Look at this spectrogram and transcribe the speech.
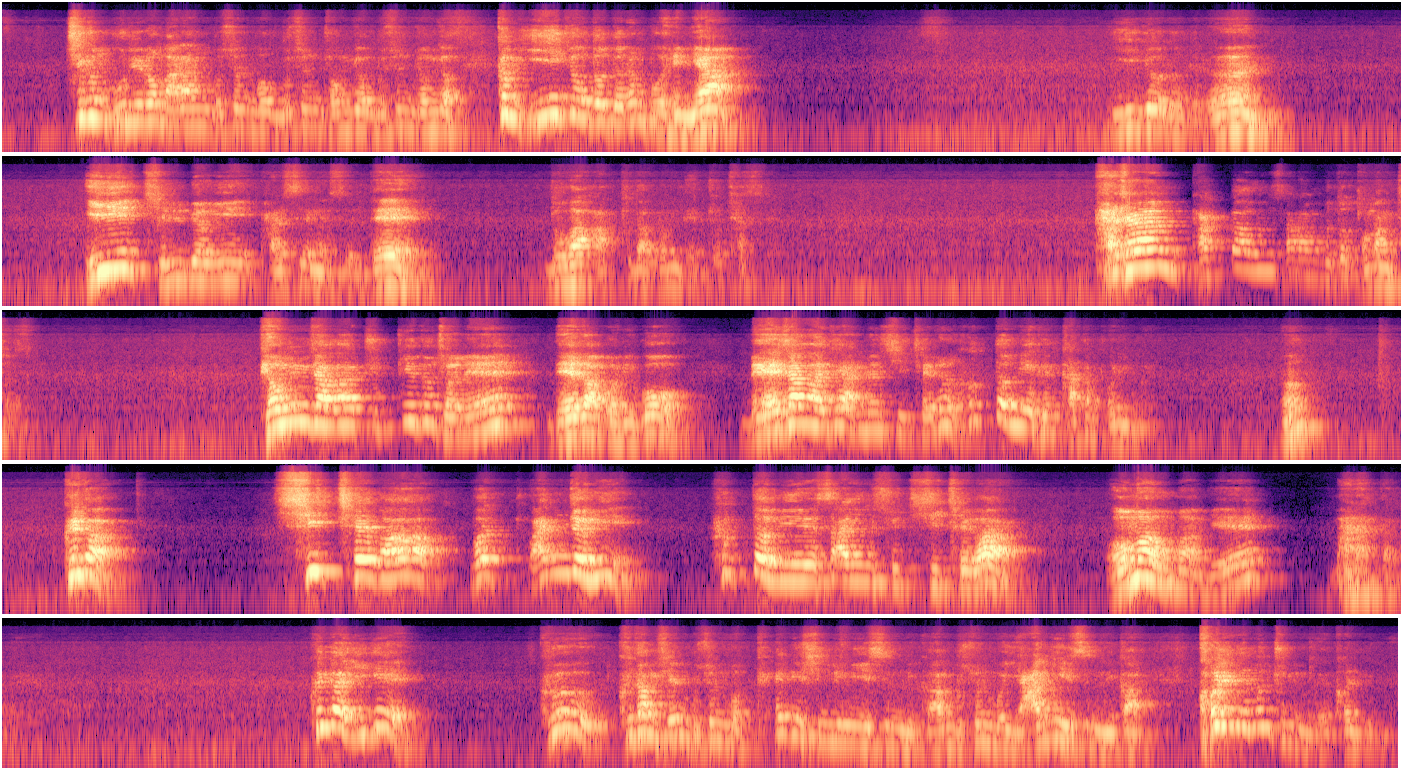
지금 우리로 말하는 무슨 뭐 무슨 종교 무슨 종교 그럼 이교도들은 뭐 했냐? 이교도들은 이 질병이 발생했을 때 누가 아프다 그러면 내쫓았어요. 가장 가까운 사람부터 도망쳤어요. 병자가 죽기도 전에 내다버리고 매장하지 않는 시체는 흙더미에 그냥 갖다 버린 거예요. 어? 그러니까 시체가 뭐 완전히 흙더미에 쌓인 수- 시체가 어마어마하게 거예요. 그러니까 이게 그, 그 당시에 무슨 뭐 페니실린이 있습니까? 무슨 뭐 약이 있습니까? 걸리면 죽는 거예요, 걸리면.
